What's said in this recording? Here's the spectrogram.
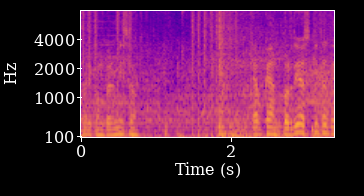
A ver, con permiso. Capcan, por Dios, quítate.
